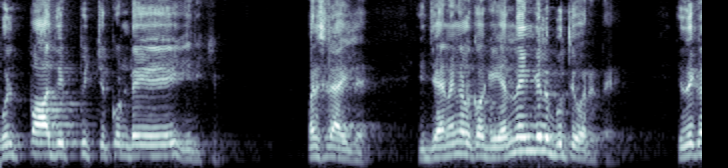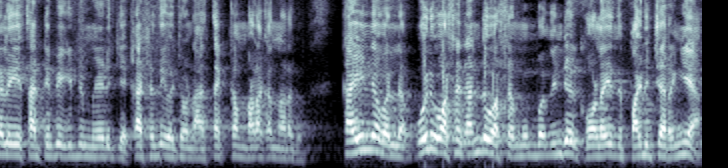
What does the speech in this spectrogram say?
ഉൽപ്പാദിപ്പിച്ചുകൊണ്ടേയിരിക്കും. മനസ്സിലായില്ലേ? ഈ ജനങ്ങൾക്കൊക്കെ എന്തെങ്കിലും ബുദ്ധി വരട്ടെ. ഇതുങ്ങൾ ഈ സർട്ടിഫിക്കറ്റ് മേടിച്ച് കഷതി വെച്ചുകൊണ്ട് ആ തെക്കം വടക്കം നടക്കും. കഴിഞ്ഞ കൊല്ലം ഒരു വർഷം രണ്ട് വർഷം മുമ്പ് നിന്റെ കോളേജിൽ നിന്ന് പഠിച്ചിറങ്ങിയ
